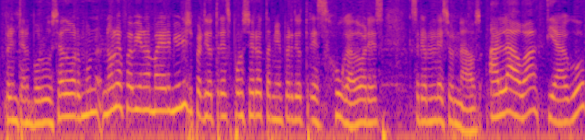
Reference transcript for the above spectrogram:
frente al Borussia Dortmund. No le fue bien al Bayern Múnich, perdió 3 por 0, también perdió tres jugadores que salieron lesionados. Alaba, Thiago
